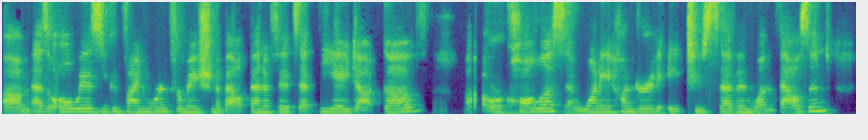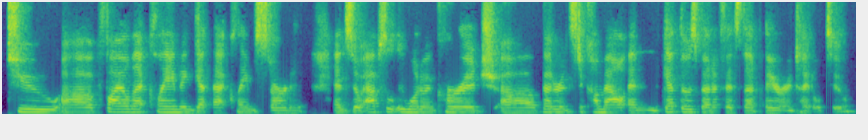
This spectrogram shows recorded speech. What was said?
Um, as always, you can find more information about benefits at va.gov uh, or call us at 1 800 827 1000 to uh, file that claim and get that claim started. And so, absolutely want to encourage uh, veterans to come out and get those benefits that they are entitled to.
